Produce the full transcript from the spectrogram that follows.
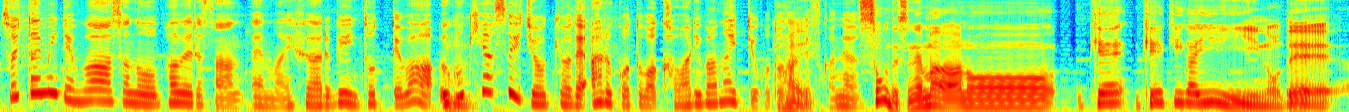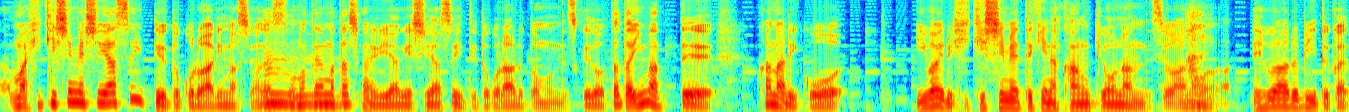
そういった意味ではそのパウエルさん、えまあ、FRB にとっては動きやすい状況であることは変わりはないっていうことなんですかね？はい、そうですね。まああの景景気がいいので、まあ引き締めしやすいっていうところはありますよね。その点は確かに利上げしやすいっていうところあると思うんですけど、ただ今ってかなりこういわゆる引き締め的な環境なんですよ。あの、はい、FRB というか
